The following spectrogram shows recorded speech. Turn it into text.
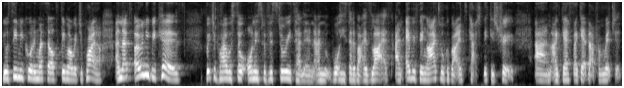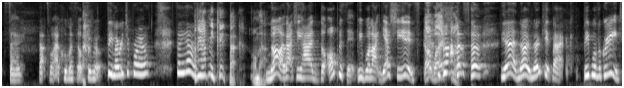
you'll see me calling myself female Richard Pryor. And that's only because Richard Pryor was so honest with his storytelling and what he said about his life. And everything I talk about in To Catch a Dick is true. And I guess I get that from Richard. So that's why I call myself female, female Richard Pryor. So yeah. Have you had any kickback on that? No, I've actually had the opposite. People are like, yes, she is. Oh, well, so yeah, no, no kickback. People have agreed,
